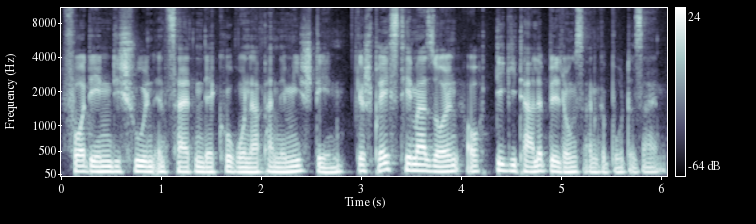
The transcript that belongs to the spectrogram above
vor denen die Schulen in Zeiten der Corona-Pandemie stehen. Gesprächsthema sollen auch digitale Bildungsangebote sein.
